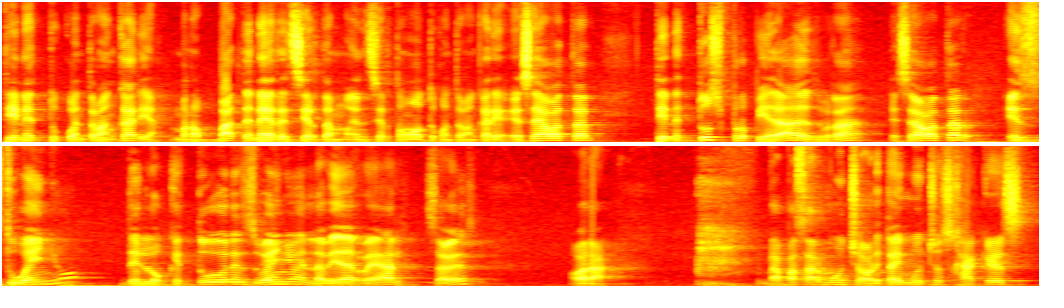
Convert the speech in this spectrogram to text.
tiene tu cuenta bancaria. Bueno, va a tener en, cierta, en cierto modo tu cuenta bancaria. Ese avatar tiene tus propiedades, ¿verdad? Ese avatar es dueño de lo que tú eres dueño en la vida real, ¿sabes? Ahora, va a pasar mucho. Ahorita hay muchos hackers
